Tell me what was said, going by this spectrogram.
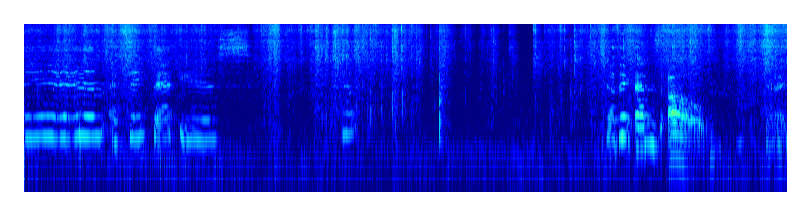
And I think that is... I think that is all. Okay.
